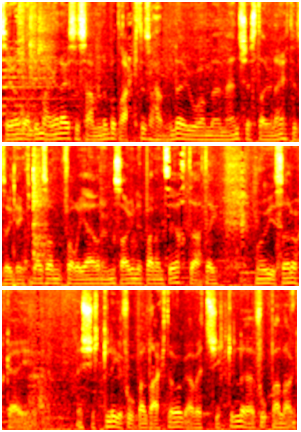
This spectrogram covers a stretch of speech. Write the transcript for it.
Så er det veldig mange av de som samler på drakter, så handler det jo om eh, Manchester United. Så jeg tenkte bare sånn for å gjøre denne saken litt balansert, at jeg må vise dere ei skikkelig fotballdrakt òg, av et skikkelig fotballag.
